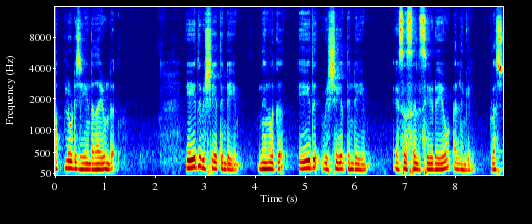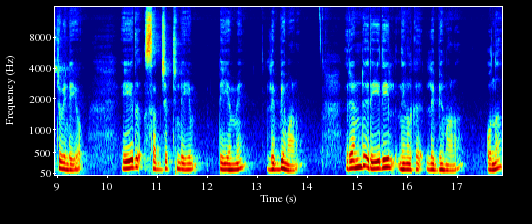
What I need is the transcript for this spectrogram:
അപ്ലോഡ് ചെയ്യേണ്ടതായുണ്ട്. ഏത് വിഷയത്തിന്റെയും നിങ്ങൾക്ക് ഏത് വിഷയത്തിന്റെയും എസ് എസ് എൽ സിയുടെയോ അല്ലെങ്കിൽ പ്ലസ് ടുവിന്റെയോ ഏത് സബ്ജക്റ്റിന്റെയും ടി എം എ ലഭ്യമാണ്. രണ്ട് രീതിയിൽ നിങ്ങൾക്ക് ലഭ്യമാണ്. ഒന്ന്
